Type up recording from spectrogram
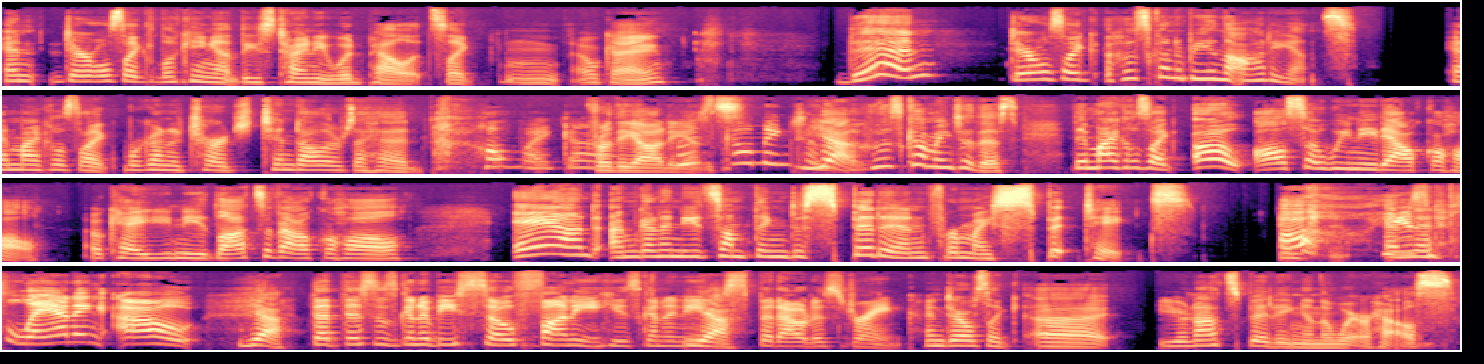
And Darryl's like looking at these tiny wood pallets, like, mm, okay. Then Darryl's like, who's going to be in the audience? And Michael's like, we're going to charge $10 a head Oh my God. for the audience. Who's coming to Yeah, this? who's coming to this? Then Michael's like, oh, also, we need alcohol. Okay, you need lots of alcohol. And I'm going to need something to spit in for my spit takes. Oh, and he's then- planning out Yeah. that this is going to be so funny. He's going to need Yeah. to spit out his drink. And Darryl's like, uh, you're not spitting in the warehouse.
